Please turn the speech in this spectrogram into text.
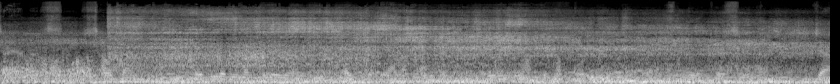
চায়না সাউথার্ন এগুলো বিমান টেক অফ করবে যা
